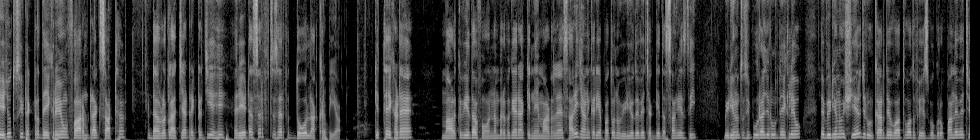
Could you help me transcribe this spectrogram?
ਇਹ ਜੋ ਤੁਸੀਂ ਟਰੈਕਟਰ ਦੇਖ ਰਹੇ ਹੋ, ਫਾਰਮ ਟਰੈਕ 60 ਡਬਲ ਕਲਚ ਹੈ ਟਰੈਕਟਰ ਜੀ ਇਹ, ਰੇਟ ਹੈ ਸਿਰਫ ਤੇ ਸਿਰਫ 2 ਲੱਖ ਰੁਪਈਆ। ਕਿੱਥੇ ਖੜਾ ਹੈ? ਮਾਲਕ ਵੀਰ ਦਾ ਫੋਨ ਨੰਬਰ ਵਗੈਰਾ, ਕਿੰਨੇ ਮਾਡਲ ਹੈ, ਸਾਰੀ ਜਾਣਕਾਰੀ ਆਪਾਂ ਤੁਹਾਨੂੰ ਵੀਡੀਓ ਦੇ ਵਿੱਚ ਅੱਗੇ ਦੱਸਾਂਗੇ ਇਸ ਦੀ। ਵੀਡੀਓ ਨੂੰ ਤੁਸੀਂ ਪੂਰਾ ਜ਼ਰੂਰ ਦੇਖ ਲਿਓ ਤੇ ਵੀਡੀਓ ਨੂੰ ਸ਼ੇਅਰ ਜ਼ਰੂਰ ਕਰ ਦਿਓ ਵੱਧ ਤੋਂ ਵੱਧ ਫੇਸਬੁੱਕ ਗਰੁੱਪਾਂ ਦੇ ਵਿੱਚ,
